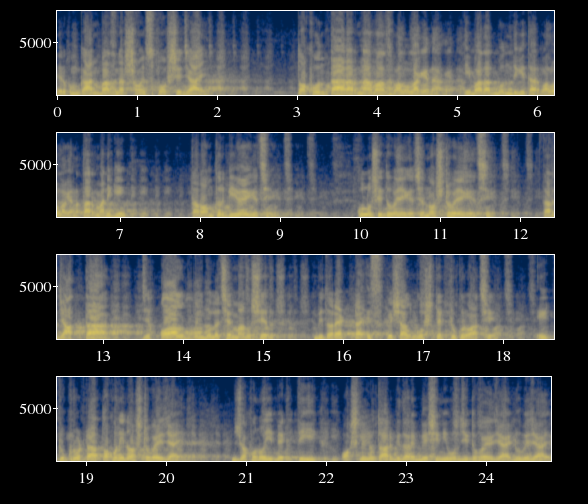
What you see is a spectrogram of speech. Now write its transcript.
এরকম গান বাজনার সংস্পর্শে যায়, তখন তার আর নামাজ ভালো লাগে না, ইবাদাত বন্দিকে তার ভালো লাগে না। তার মানে কি? তার অন্তর কি হয়ে গেছে? কুলসিত হয়ে গেছে, নষ্ট হয়ে গেছে। তার যে আত্মা, যে কল বলেছেন মানুষের ভিতরে একটা স্পেশাল গোষ্ঠের টুকরো আছে। এই টুকরোটা তখনই নষ্ট হয়ে যায় যখন ওই ব্যক্তি অশ্লীলতার ভিতরে বেশি নিমজ্জিত হয়ে যায়, ডুবে যায়।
